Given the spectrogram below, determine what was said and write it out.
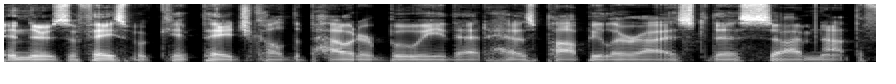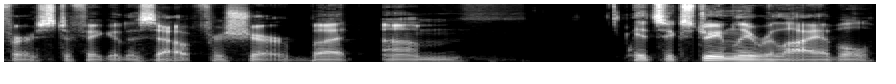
and there's a Facebook page called the Powder Buoy that has popularized this. So I'm not the first to figure this out for sure, but um, it's extremely reliable.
